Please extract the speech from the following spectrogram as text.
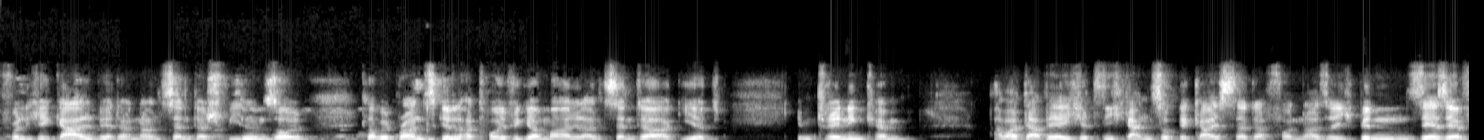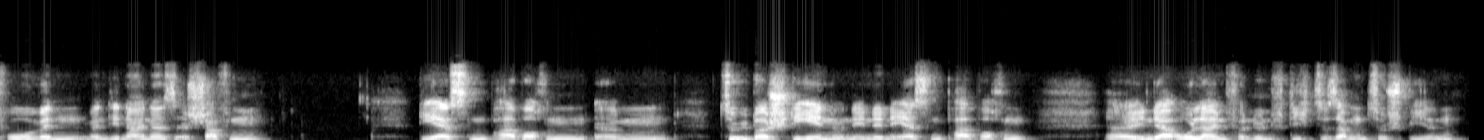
Völlig egal, wer dann als Center spielen soll. Ich glaube, Brunskill hat häufiger mal als Center agiert im Trainingcamp. Aber da wäre ich jetzt nicht ganz so begeistert davon. Also ich bin sehr, sehr froh, wenn, wenn die Niners es schaffen, die ersten paar Wochen ähm, zu überstehen und in den ersten paar Wochen äh, in der O-Line vernünftig zusammenzuspielen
